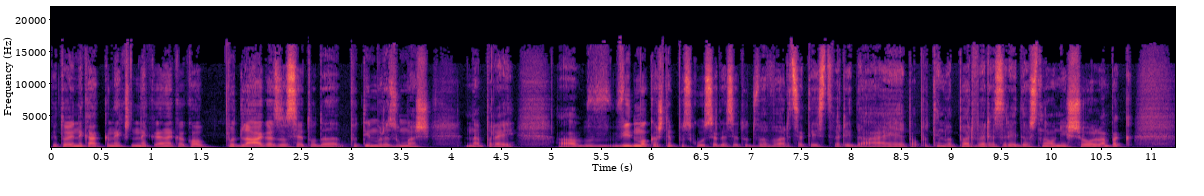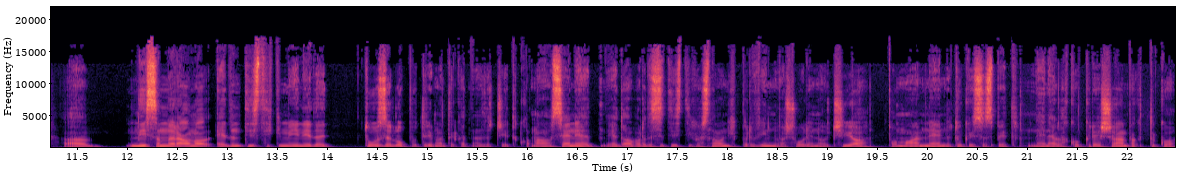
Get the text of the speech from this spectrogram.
ker to je nekako nek, nek, nekako podlaga za vse to, da potem razumeš naprej. Vidimo, kakšne poskuse, da se tudi v vrtce te stvari daje, pa potem v prve razrede osnovnih šol. Ampak nisem ravno eden tistih, ki meni, da je to zelo potrebno takrat na začetku. No, vse je, je dobro, da se tistih osnovnih prvin v šoli naučijo, po mojem mnenju, tukaj se spet ne, ne lahko kreša, ampak tako,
